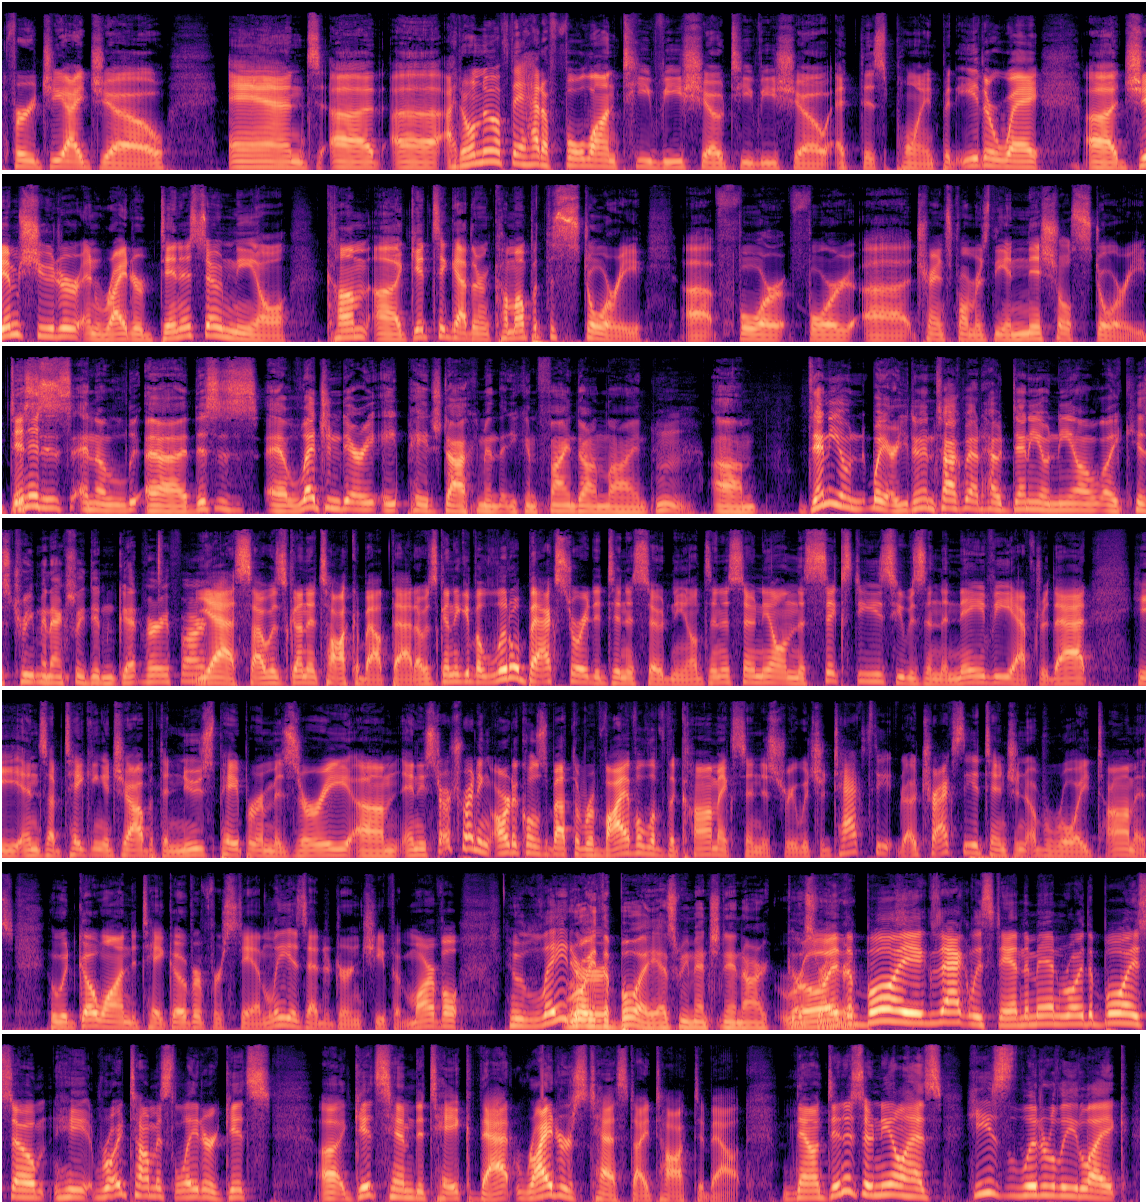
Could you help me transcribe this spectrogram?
for GI Joe, and uh, uh, I don't know if they had a full-on TV show, TV show at this point, but either way, uh, Jim Shooter and writer Dennis O'Neil come uh, get together and come up with the story uh, for for uh, Transformers, the initial story. This is an uh, this is a legendary eight page document that you can find online. Hmm. Um, Denny, o- wait, are you going to talk about how Denny O'Neil, like his treatment, actually didn't get very far? Yes, I was going to talk about that. I was going to give a little backstory to Dennis O'Neil. Dennis O'Neil in the 60s, he was in the Navy. After that, he ends up taking a job with a newspaper in Missouri, um, and he starts writing articles about the revival of the comics industry, which attracts the, attracts the attention of Roy Thomas, who would go on to take over for Stan Lee as editor in chief at Marvel, who later. Roy the boy, as we mentioned in our Roy the boy, exactly. Stan the man, Roy the boy. So he, Roy Thomas later gets uh, gets him to take that writer's test I talked about. Now Dennis O'Neil has he's literally like.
